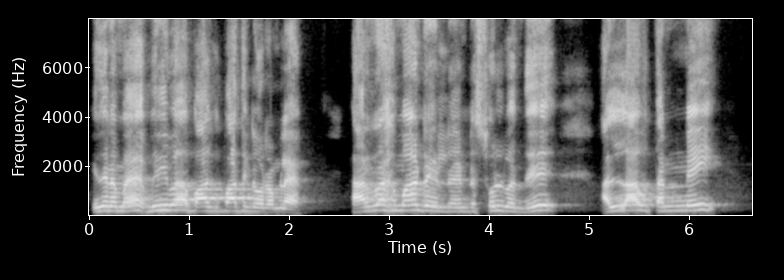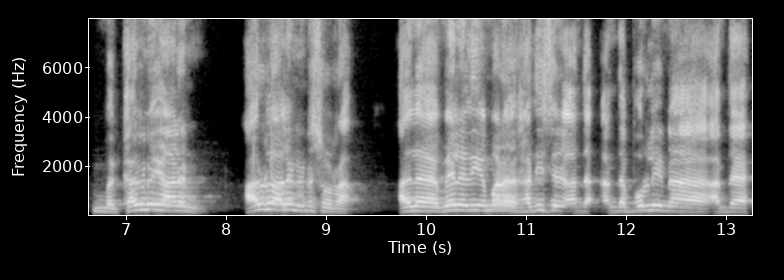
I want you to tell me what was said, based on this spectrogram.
இதை நம்ம விரிவா பார்க்க பார்த்துக்கிட்டு வர்றோம்ல. அர் ரஹ்மான் என்ற- சொல் வந்து அல்லாஹ் தன்னை கருணையாளன் அருளாளன் என்று சொல்றான். அதுல மேலதிகமான ஹதீஸ் அந்த அந்த பொருளின் நான் அந்த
